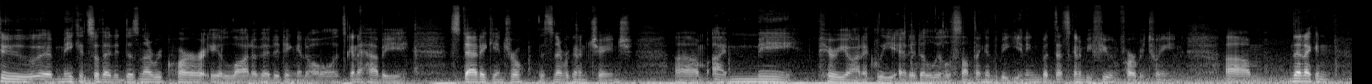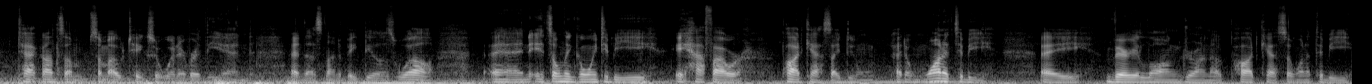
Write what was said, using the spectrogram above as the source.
to uh, make it so that it does not require a lot of editing at all. It's going to have a static intro that's never going to change. Um, I may periodically edit a little something at the beginning, but that's going to be few and far between. Um, then I can tack on some some outtakes or whatever at the end, and that's not a big deal as well. And it's only going to be a half hour podcast. I do I don't want it to be a very long, drawn out podcast. I want it to be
